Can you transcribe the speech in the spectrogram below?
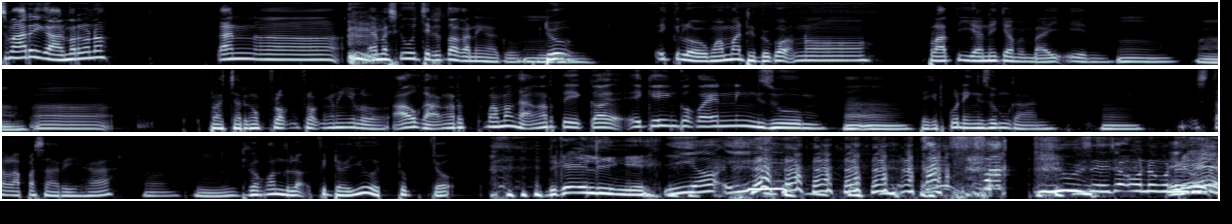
semari kan, mereka kan eh MS ku cerita kan ning aku. Hmm. Duh, iki lho mama ditukokno pelatihan iki ambek Mbak Iin. Hmm. Eh belajar ngevlog-vlog ngene iki lho. Aku gak ngerti, mama gak ngerti. Kayak iki kok kayak ning Zoom. Heeh. Pikirku ning Zoom kan. Hmm. Setelah pas hari H, hmm. dikongkon delok video YouTube, Cuk. dikeilingi iya, iya. kan fuck you sih, eh Eh,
